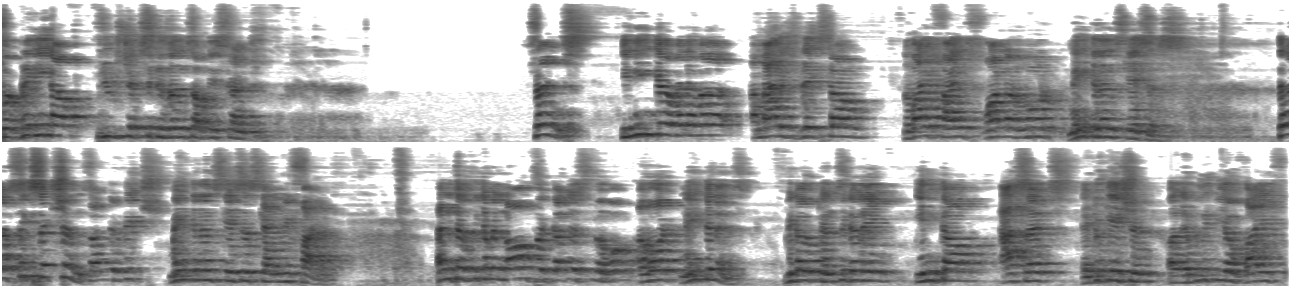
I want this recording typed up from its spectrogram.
for bringing up future citizens of this country. Friends, in India, whenever a marriage breaks down, the wife files one or more maintenance cases. There are six sections under which maintenance cases can be filed. And it has become a norm for judges to award maintenance without considering income, assets, education, or ability of wife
